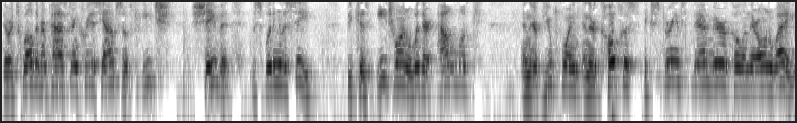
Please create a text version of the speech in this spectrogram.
There were 12 different paths during Kriyas Yamsuf, each Shavit, the splitting of the sea, because each one with their outlook and their viewpoint and their kochus experienced their miracle in their own way.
